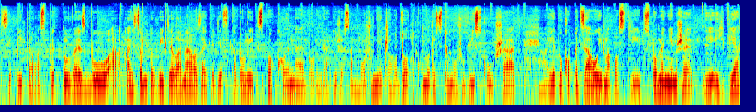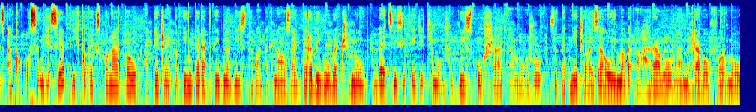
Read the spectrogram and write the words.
si pýtala spätnú väzbu a aj som to videla, naozaj tie decka boli spokojné, boli radi, že sa môžu niečoho dotknúť, že si to môžu vyskúšať. A je tu kopec zaujímavostí. Spomeniem, že je ich viac ako 80 týchto exponátov a keďže je to interaktívna výstava, tak naozaj drvivú väčšinu vecí si tie deti môžu vyskúšať a môžu sa tak niečo aj zaujímavé a hravou, najmä hravou formou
